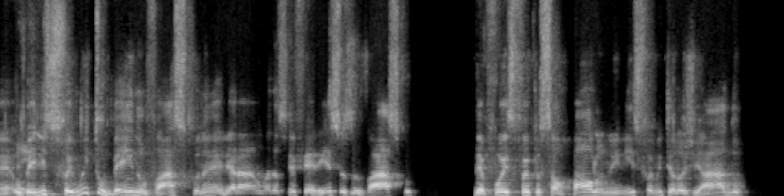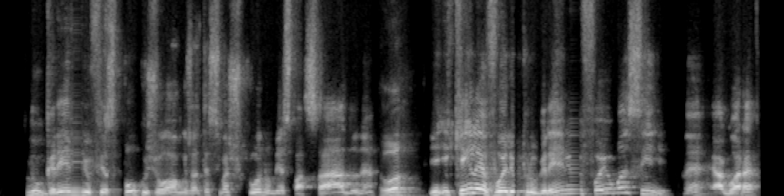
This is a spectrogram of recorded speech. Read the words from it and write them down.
É, o é Benítez foi muito bem no Vasco, né? Ele era uma das referências do Vasco. Depois foi para o São Paulo, no início foi muito elogiado. No Grêmio fez poucos jogos, até se machucou no mês passado, né? Oh. E, e, quem levou ele para o Grêmio foi o Mancini, né? Agora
